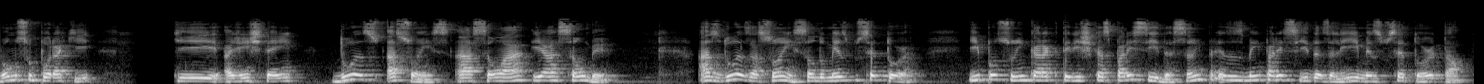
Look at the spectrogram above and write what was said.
vamos supor aqui que a gente tem duas ações, a ação A e a ação B. As duas ações são do mesmo setor e possuem características parecidas, são empresas bem parecidas ali, mesmo setor tal.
